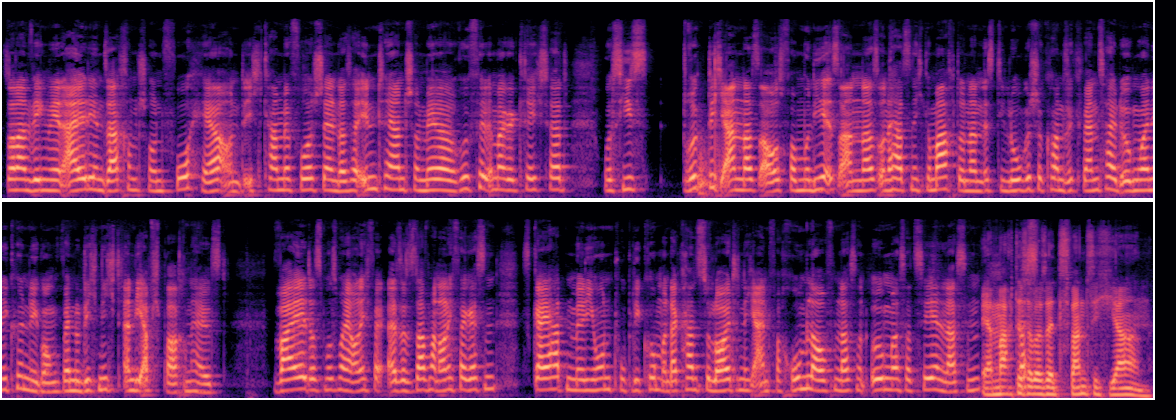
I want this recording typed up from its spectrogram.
sondern wegen den all den Sachen schon vorher. Und ich kann mir vorstellen, dass er intern schon mehrere Rüffel immer gekriegt hat, wo es hieß, drück dich anders aus, formulier es anders und er hat es nicht gemacht und dann ist die logische Konsequenz halt irgendwann die Kündigung, wenn du dich nicht an die Absprachen hältst. Weil, das muss man ja auch nicht, also das darf man auch nicht vergessen, Sky hat ein Millionenpublikum und da kannst du Leute nicht einfach rumlaufen lassen und irgendwas erzählen lassen. Er macht das, das aber seit 20 Jahren.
